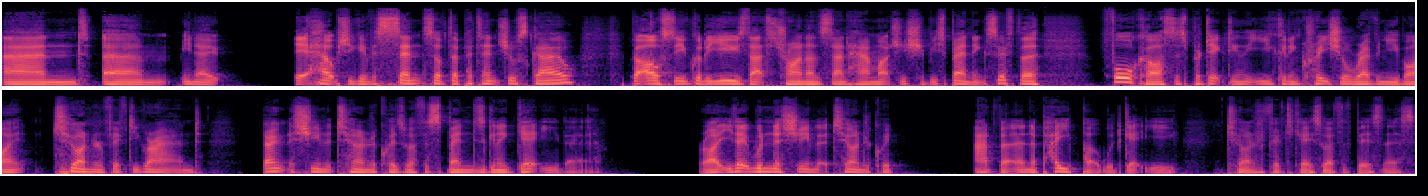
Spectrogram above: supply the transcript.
And, um, you know, it helps you give a sense of the potential scale. But also, you've got to use that to try and understand how much you should be spending. So if the forecast is predicting that you could increase your revenue by 250 grand, don't assume that 200 quid's worth of spend is going to get you there right? You wouldn't assume that a 200 quid advert in a paper would get you 250k's worth of business.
